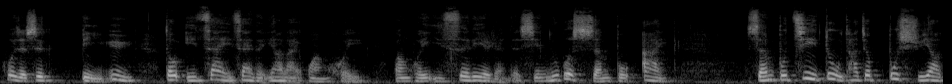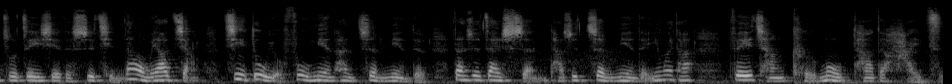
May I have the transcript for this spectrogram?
或者是比喻，都一再一再的要来挽回，挽回以色列人的心。如果神不爱，神不嫉妒，他就不需要做这一些的事情。但我们要讲，嫉妒有负面和正面的，但是在神他是正面的，因为他非常渴慕他的孩子，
